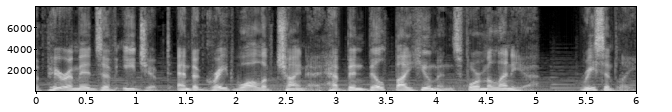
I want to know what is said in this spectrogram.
The pyramids of Egypt and the Great Wall of China have been built by humans for millennia. Recently,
